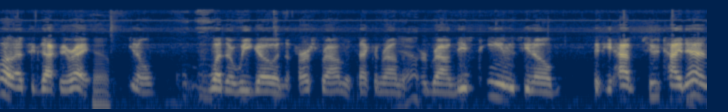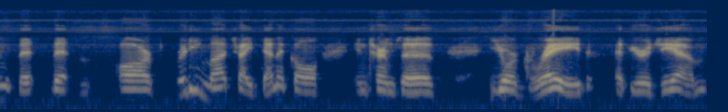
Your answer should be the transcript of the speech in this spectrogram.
Well, that's exactly right. Yeah. You know, whether we go in the first round, the second round, the third round, these teams, you know, if you have two tight ends that that are pretty much identical in terms of your grade, if you're a GM,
